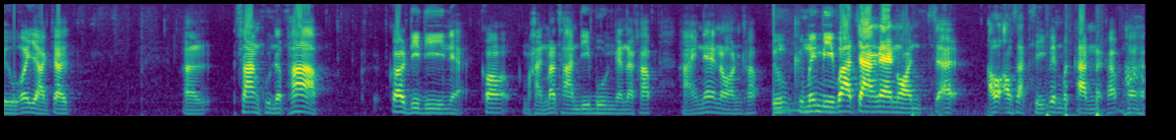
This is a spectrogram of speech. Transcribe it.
ถือว่าอยากจะเอ่อสร้างคุณภาพ ก็ดีๆเนี่ยก็หันมาทานดีบูลกันนะครับ หายแน่นอนครับคือคือไม่มีว่าจ้างแน่นอนจะเอาเอาศักดิ์ศรีเป็นประกันนะครับโอ้โห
